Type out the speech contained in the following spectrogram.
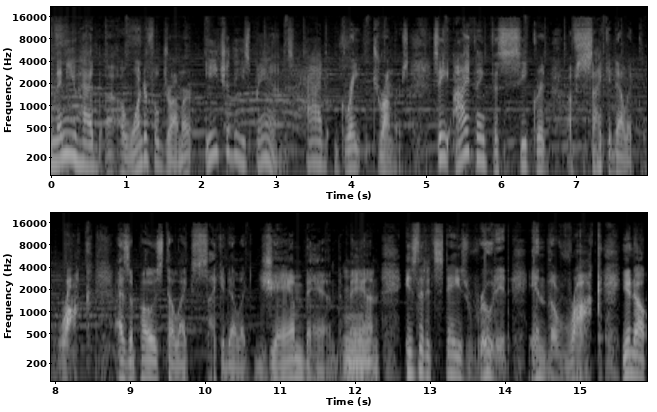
And then you had a, a wonderful drummer. Each of these bands had great drummers. See, I think the secret of psychedelic rock, as opposed to like psychedelic jam band, mm-hmm. man, is that it stays rooted in the rock. You know,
